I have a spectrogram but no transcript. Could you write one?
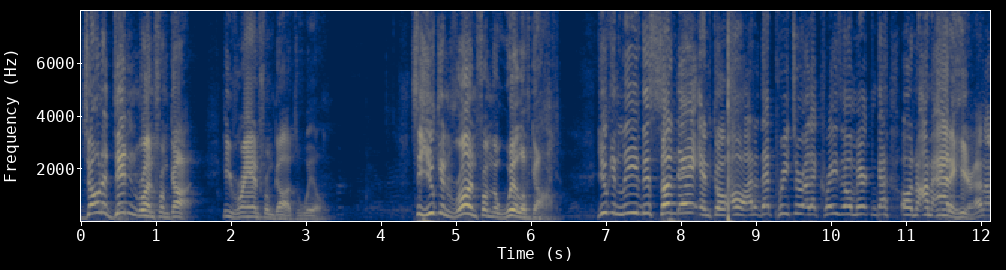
Jonah didn't run from God, he ran from God's will. See, you can run from the will of God. You can leave this Sunday and go, oh, that preacher or that crazy old American guy, oh, no, I'm out of here.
